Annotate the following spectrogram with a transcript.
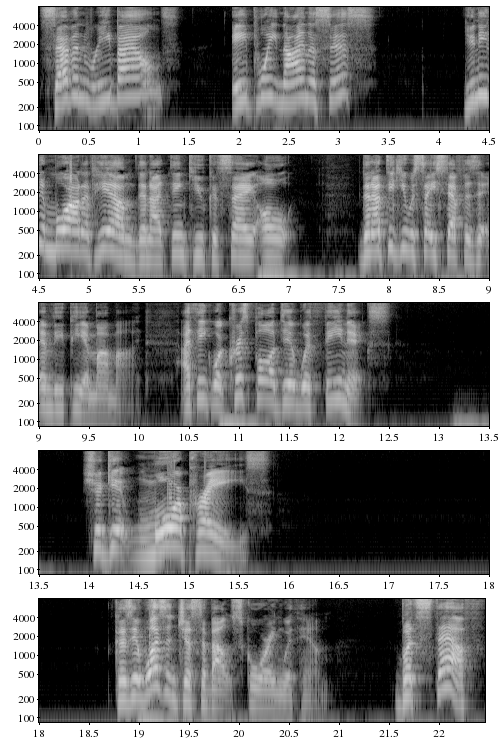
7 rebounds, 8.9 assists. You needed more out of him than I think you could say, oh, then I think you would say Steph is an MVP in my mind. I think what Chris Paul did with Phoenix should get more praise. Because it wasn't just about scoring with him. But Steph,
